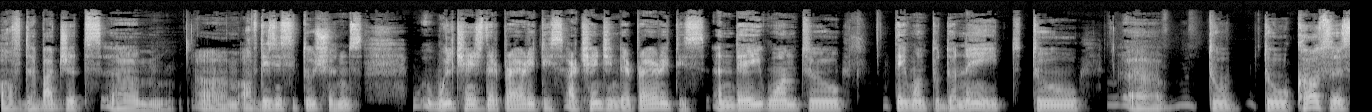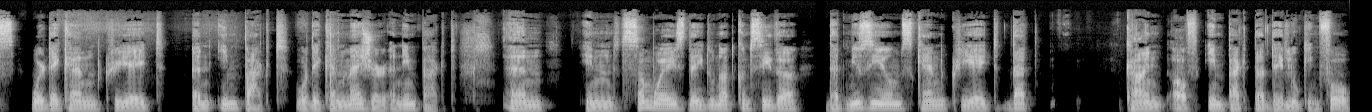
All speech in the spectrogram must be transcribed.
of the budget um, um, of these institutions will change their priorities are changing their priorities and they want to they want to donate to uh, to to causes where they can create an impact or they can measure an impact. And in some ways they do not consider that museums can create that kind of impact that they're looking for.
